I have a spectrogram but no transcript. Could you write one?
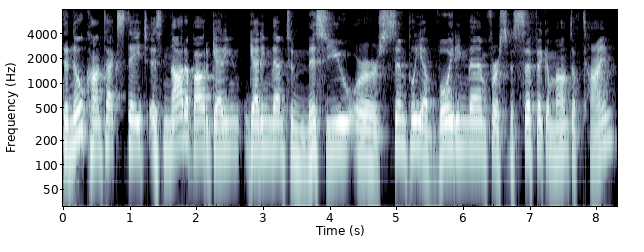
The no contact stage is not about getting getting them to miss you or simply avoiding them for a specific amount of time.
